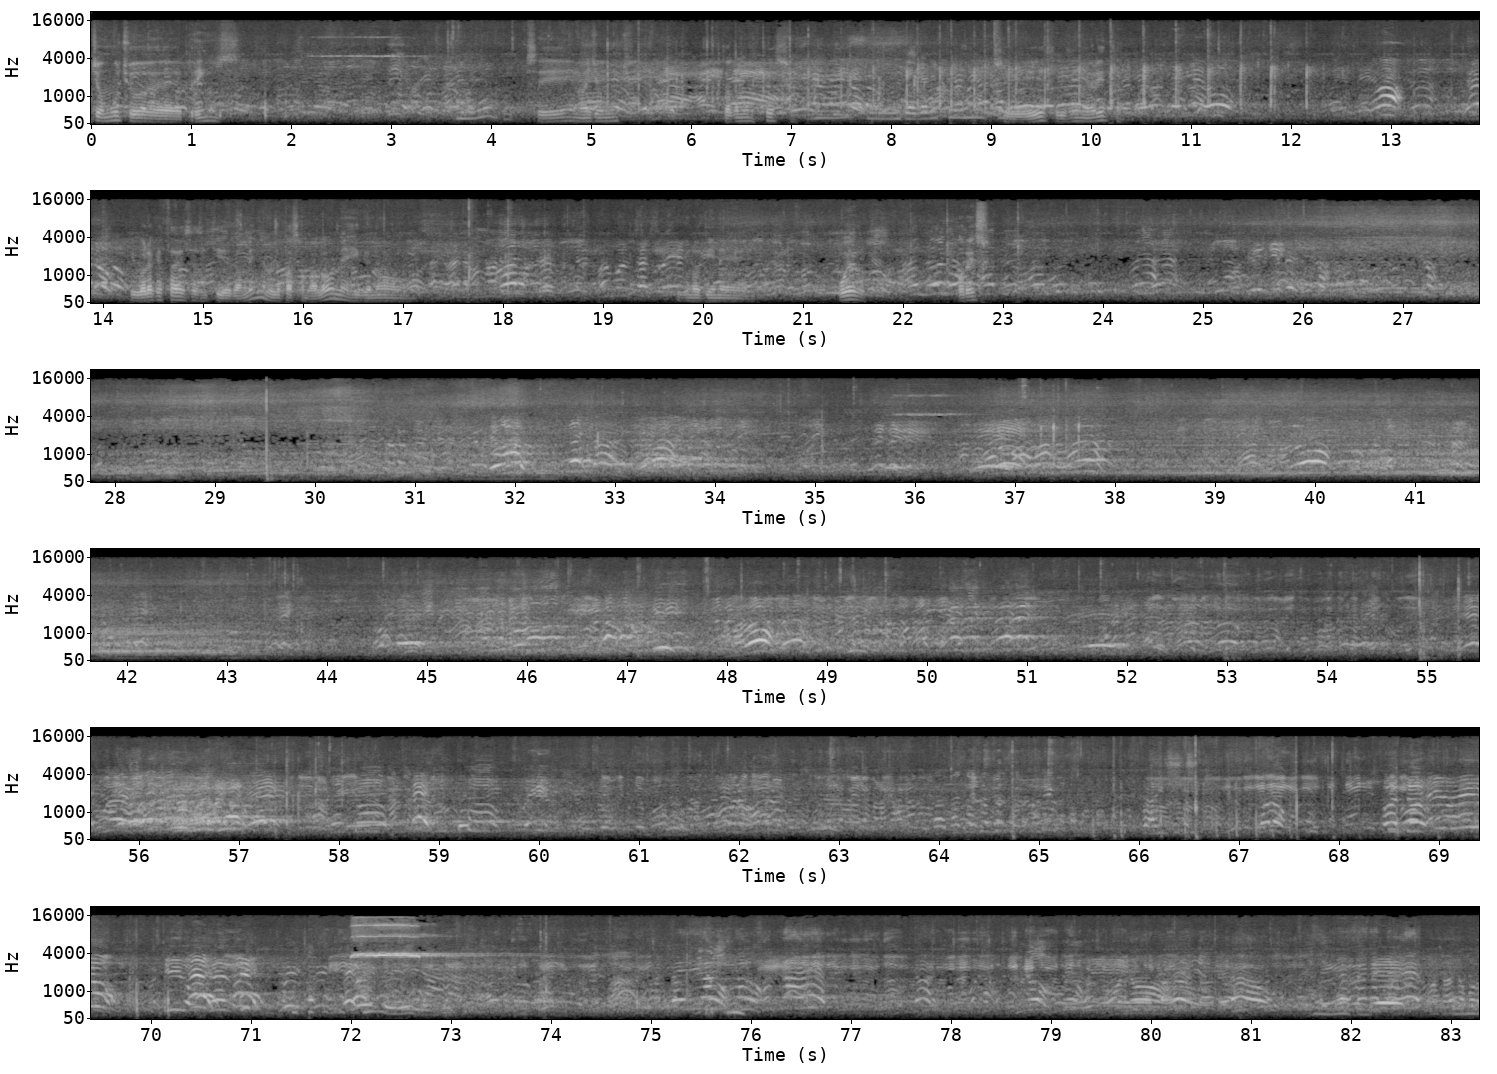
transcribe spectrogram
Hecho mucho eh, Prince. Sí, no ha hecho mucho. Está como muy Sí, sí, señorita. Igual es que está desasistido también, no le pasa balones y que no, y que no tiene juego. Por eso.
